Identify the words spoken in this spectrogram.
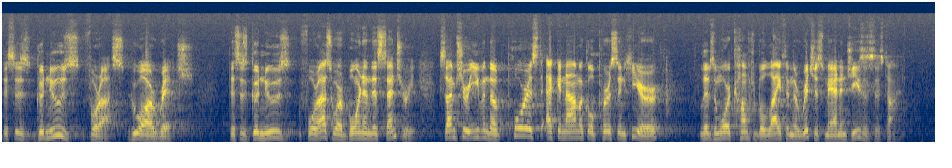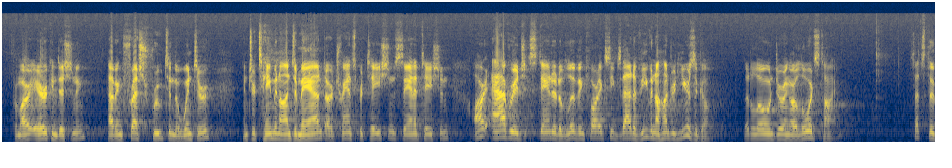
this is good news for us who are rich. This is good news for us who are born in this century. Because I'm sure even the poorest economical person here lives a more comfortable life than the richest man in Jesus' time. From our air conditioning, having fresh fruit in the winter, entertainment on demand, our transportation, sanitation, our average standard of living far exceeds that of even 100 years ago, let alone during our Lord's time. So that's the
